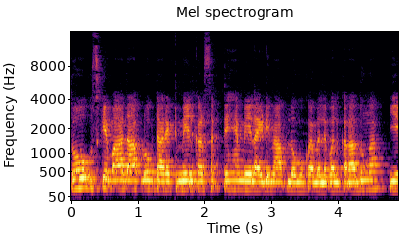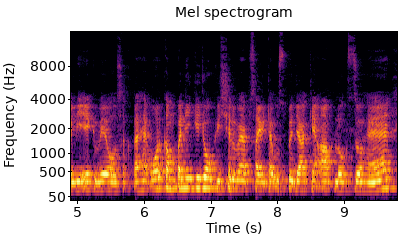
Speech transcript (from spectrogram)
तो उसके बाद आप लोग डायरेक्ट मेल कर सकते हैं। मेल आईडी में आप लोगों को अवेलेबल करा दूँगा। ये भी एक वे हो सकता है। और कंपनी की जो ऑफिशियल वेबसाइट है, उस पर जाके आप लोग जो है,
